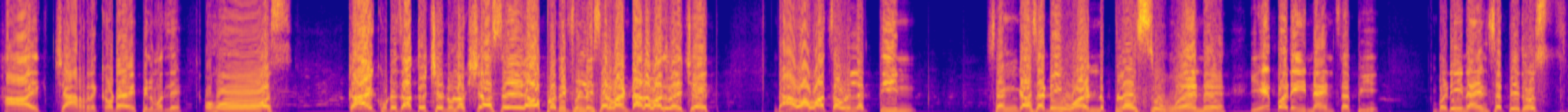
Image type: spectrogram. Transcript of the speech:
हा एक चार रेकॉर्ड आहे आय पी एलमधले ओहो काय कुठे जातो चेंडू लक्ष असेल. अप्रतिम फिल्डिंग सर्वांना आला वाजवायचे आहेत. धावा वाचवलेल्या तीन. संघासाठी वन प्लस वन ये बडी नाईन सापी बडी नाईन सापी दोस्त.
